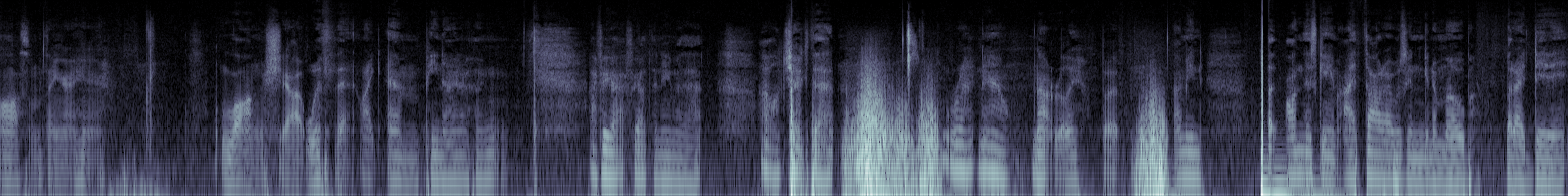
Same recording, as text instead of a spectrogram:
awesome thing right here. Long shot with that, like, MP9, I think. I forgot, I forgot the name of that. I'll check that right now. Not really, but I mean, but on this game, I thought I was gonna get a MOAB, but I didn't.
